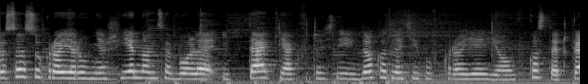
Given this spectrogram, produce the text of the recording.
Do sosu kroję również jedną cebulę i tak jak wcześniej do kotlecików kroję ją w kosteczkę.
